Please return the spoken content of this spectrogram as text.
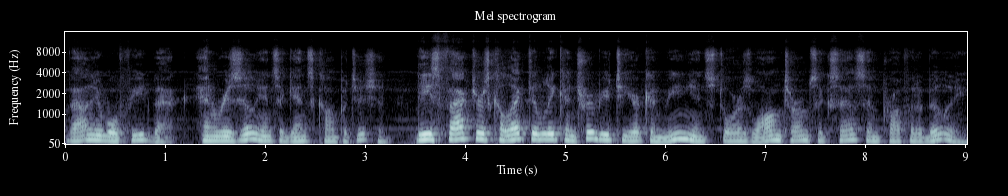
valuable feedback, and resilience against competition. These factors collectively contribute to your convenience store's long term success and profitability.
